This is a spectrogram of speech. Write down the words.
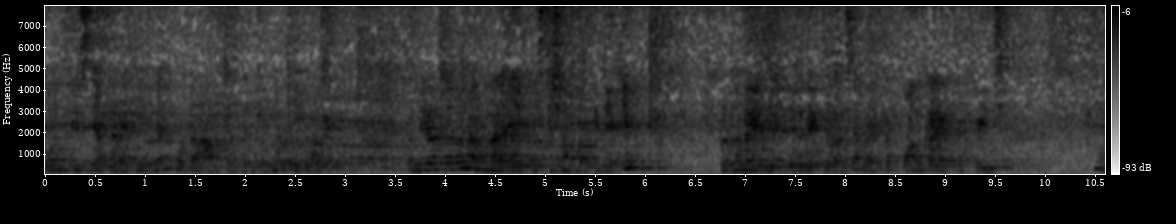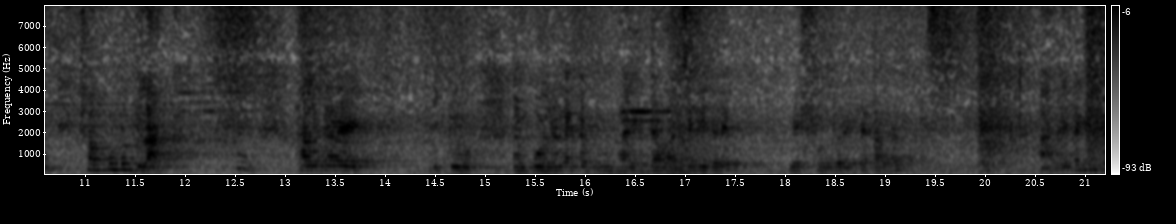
কোন ফ্রিজটি আপনারা কিনবেন, ওটা আপনাদের জন্য ঠিক হবে। তো বিয়ার চলুন, আপনারা এই ফ্রিজটি সম্পর্কে দেখি। প্রথমে এটা দেখতে পাচ্ছি আমরা একটা কনকার একটা ফ্রিজ সম্পূর্ণ ব্ল্যাক হালকা একটু গোল্ডেন একটা ভাইট দেওয়া আছে ভিতরে। বেশ সুন্দর একটা কালার আর এটা কিন্তু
